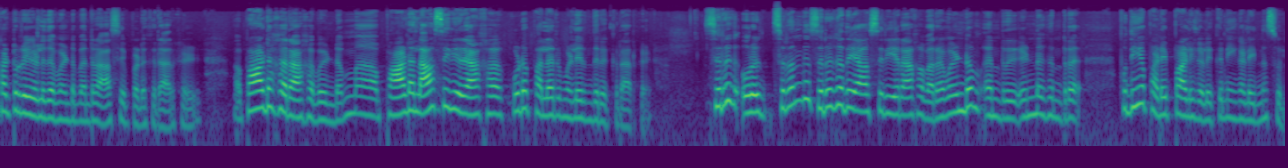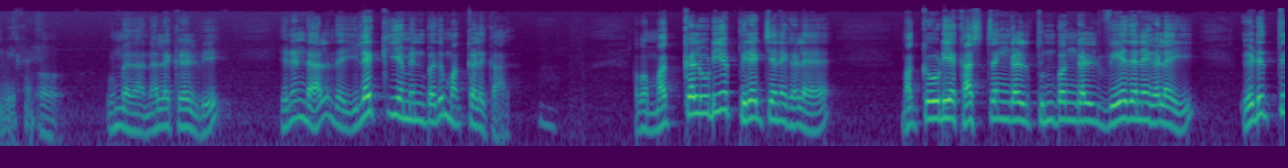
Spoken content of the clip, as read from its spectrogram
கட்டுரை எழுத வேண்டும் என்று ஆசைப்படுகிறார்கள் பாடகராக வேண்டும் பாடலாசிரியராக கூட பலர் மிளிர்ந்திருக்கிறார்கள் சிறு ஒரு சிறந்த சிறுகதை ஆசிரியராக வர வேண்டும் என்று எண்ணுகின்ற புதிய படைப்பாளிகளுக்கு நீங்கள் என்ன சொல்வீர்கள்? ஓ உண்மைதான். நல்ல கேள்வி. ஏனென்றால் இந்த இலக்கியம் என்பது மக்களுக்காக. அப்போ மக்களுடைய பிரச்சனைகளை மக்களுடைய கஷ்டங்கள் துன்பங்கள் வேதனைகளை எடுத்து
